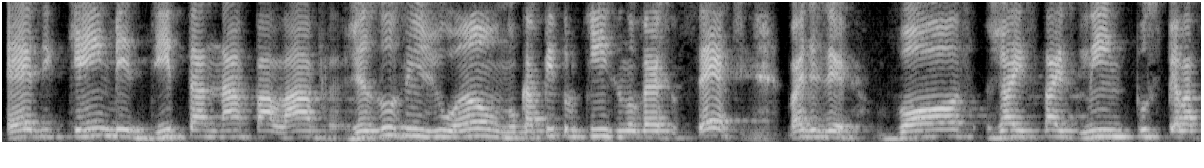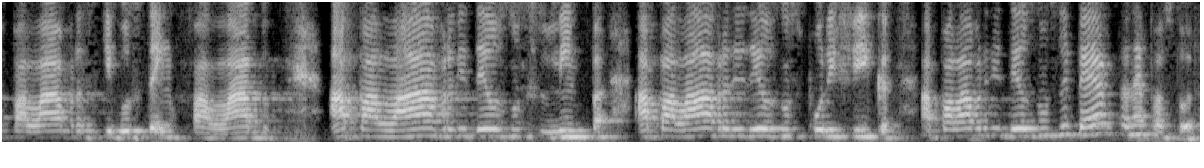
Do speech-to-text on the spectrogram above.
é de quem medita na palavra. Jesus, em João, no capítulo 15, no verso 7, vai dizer: Vós já estáis limpos pelas palavras que vos tenho falado. A palavra de Deus nos limpa, a palavra de Deus nos purifica, a palavra de Deus nos liberta, né, pastora?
